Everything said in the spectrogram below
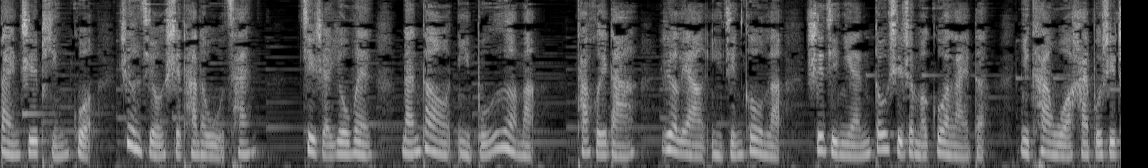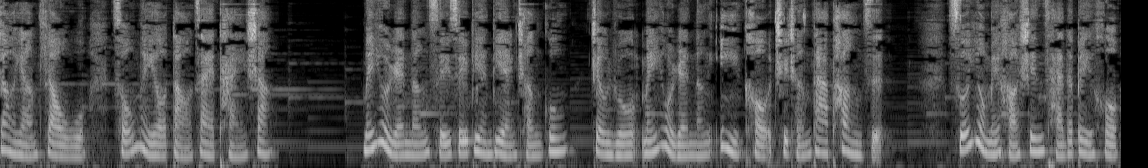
半只苹果，这就是她的午餐。记者又问：“难道你不饿吗？”他回答：“热量已经够了，十几年都是这么过来的。你看我还不是照样跳舞，从没有倒在台上。没有人能随随便便成功，正如没有人能一口吃成大胖子。所有美好身材的背后，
